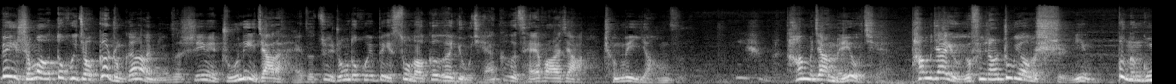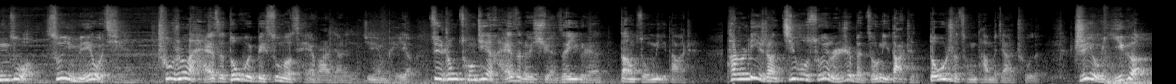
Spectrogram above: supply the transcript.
为什么都会叫各种各样的名字？是因为竹内家的孩子最终都会被送到各个有钱、各个财阀家，成为养子。为什么？他们家没有钱，他们家有一个非常重要的使命，不能工作，所以没有钱。出生的孩子都会被送到财阀家里进行培养，最终从这些孩子里选择一个人当总理大臣。他说，历史上几乎所有的日本总理大臣都是从他们家出的，只有一个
